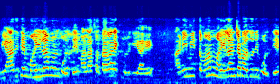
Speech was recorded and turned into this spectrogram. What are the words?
मी आज इथे महिला म्हणून बोलते. मला स्वतःला एक मुलगी आहे आणि मी तमाम महिलांच्या बाजूने बोलते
